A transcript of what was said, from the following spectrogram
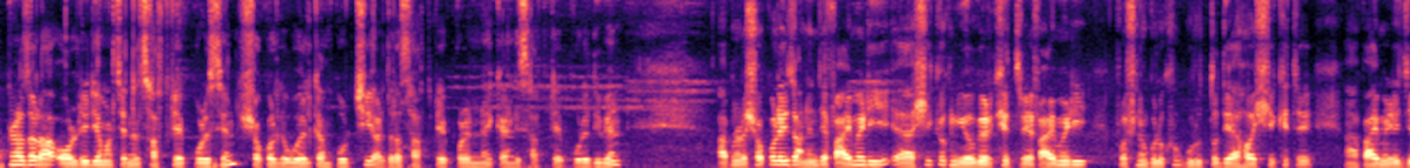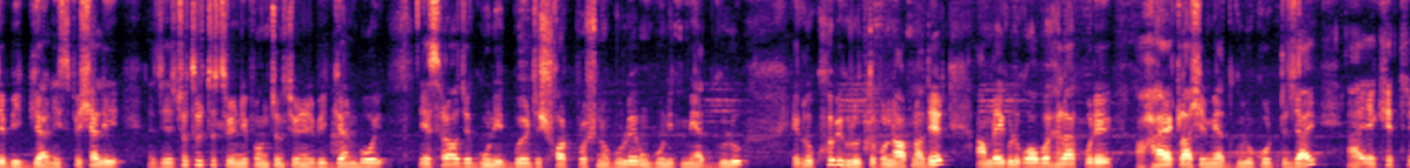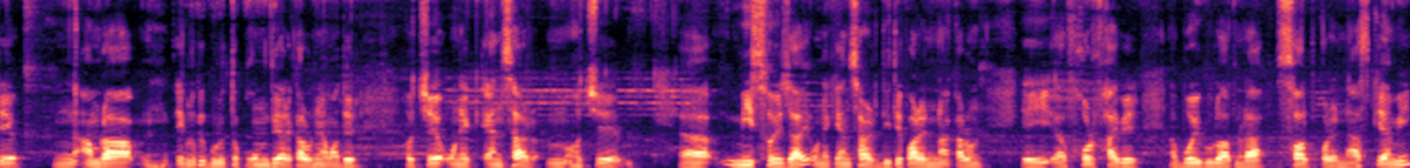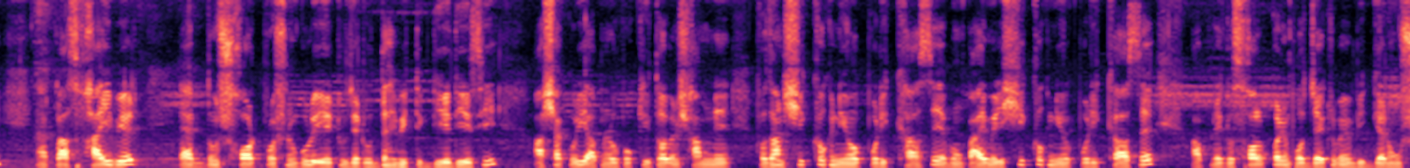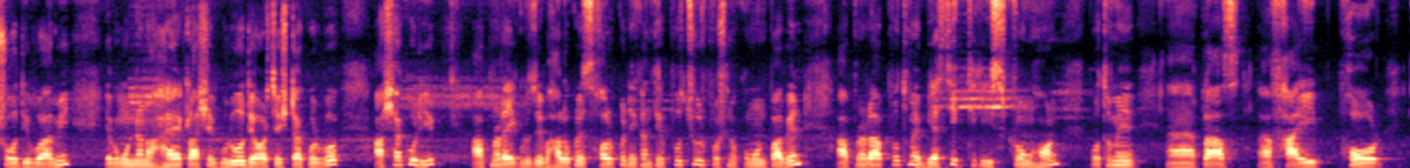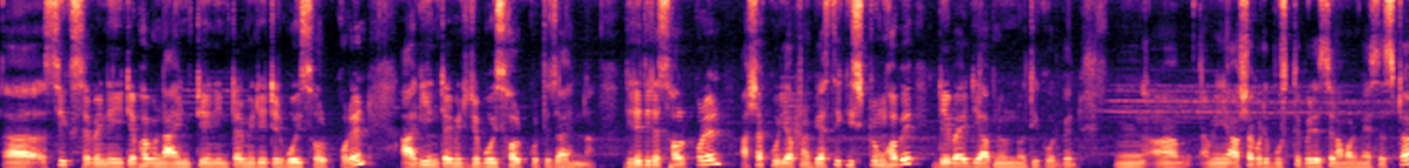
আপনারা যারা অলরেডি আমার চ্যানেল সাবস্ক্রাইব করেছেন, সকলকে ওয়েলকাম করছি। আর যারা সাবস্ক্রাইব করেন নাই কাইন্ডলি সাবস্ক্রাইব করে দিবেন। আপনারা সকলেই জানেন যে প্রাইমারি শিক্ষক নিয়োগের ক্ষেত্রে প্রাইমারি প্রশ্নগুলো খুব গুরুত্ব দেওয়া হয়। সেক্ষেত্রে প্রাইমারি যে বিজ্ঞান স্পেশালি যে চতুর্থ শ্রেণি, পঞ্চম শ্রেণির বিজ্ঞান বই, এছাড়াও যে গণিত বইয়ের যে শর্ট প্রশ্নগুলো এবং গণিত ম্যাথগুলো এগুলো খুবই গুরুত্বপূর্ণ আপনাদের। আমরা এগুলোকে অবহেলা করে হায়ার ক্লাসের ম্যাথগুলো করতে যাই। এক্ষেত্রে আমরা এগুলোকে গুরুত্ব কম দেওয়ার কারণে আমাদের হচ্ছে অনেক অ্যান্সার হচ্ছে মিস হয়ে যায়। অনেক অ্যান্সার দিতে পারেন না। কারণ এই ফোর ফাইভের বইগুলো আপনারা সলভ করেন না। আজকে আমি ক্লাস ফাইভের একদম শর্ট প্রশ্নগুলো এ টু জেড অধ্যায় ভিত্তিক দিয়ে দিয়েছি। আশা করি আপনারা উপকৃত হবেন। সামনে প্রধান শিক্ষক নিয়োগ পরীক্ষা আছে এবং প্রাইমারি শিক্ষক নিয়োগ পরীক্ষা আছে। আপনি এগুলো সলভ করেন, পর্যায়ক্রমে বিজ্ঞান অংশও দেবো আমি এবং অন্যান্য হায়ার ক্লাসেরগুলোও দেওয়ার চেষ্টা করব। আশা করি আপনারা এগুলো যদি ভালো করে সলভ করেন, এখান থেকে প্রচুর প্রশ্ন কমন পাবেন। আপনারা প্রথমে বেসিক থেকে স্ট্রং হন। প্রথমে class five four six seven eight এভাবে নাইন টেন ইন্টারমিডিয়েটের বই সলভ করেন। আগে ইন্টারমিডিয়েটের বই সলভ করতে যায়েন না। ধীরে ধীরে সলভ করেন। আশা করি আপনার বেসিক স্ট্রং হবে। ডে বাই ডে আপনি উন্নতি করবেন। আমি আশা করি বুঝতে পেরেছেন আমার মেসেজটা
